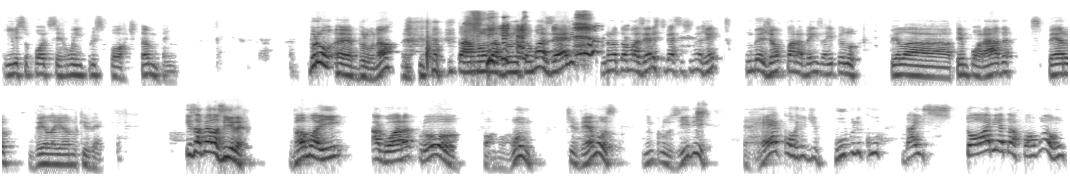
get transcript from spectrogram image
e isso pode ser ruim para o esporte também. Bru, é, Bruna, estava falando da Bruna Tomazelli. Bruna Tomazelli, se estiver assistindo a gente, um beijão, parabéns aí pelo, pela temporada. Espero vê-la ano que vem. Isabela Ziller, Vamos aí agora para o Fórmula 1. Tivemos, inclusive, recorde de público da história da Fórmula 1.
